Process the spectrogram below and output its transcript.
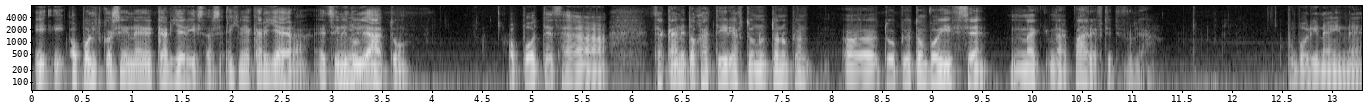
η- η- ο πολιτικός είναι καριερίστας. Έχει μια καριέρα. Έτσι είναι η δουλειά του. Οπότε θα, θα κάνει το χατήρι αυτού τον οποίον, ε, του οποίου τον βοήθησε να, να πάρει αυτή τη δουλειά. Που μπορεί να είναι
